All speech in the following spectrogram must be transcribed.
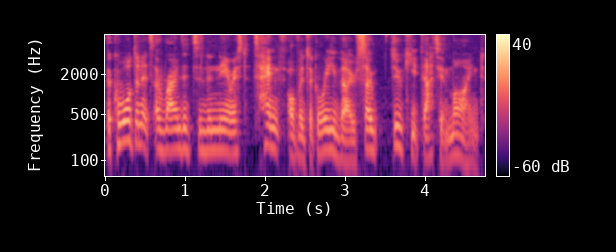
The coordinates are rounded to the nearest tenth of a degree though, so do keep that in mind.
